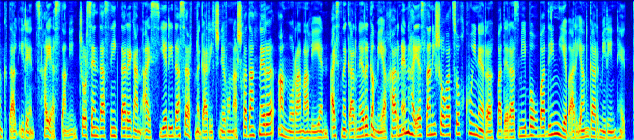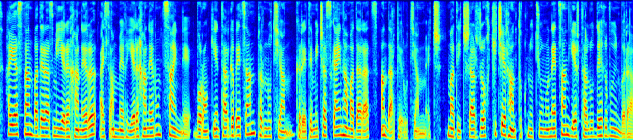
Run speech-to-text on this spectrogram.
ցանկ տալ իրենց Հայաստանին։ 415 տարեկան այս երիտասարդ նկարիչներուն աշխատանքները անմոռանալի են։ Այս նկարները կմիախառնեն Հայաստանի շողացող քույները՝ Բադերազմի Բողբադին եւ Արյան Գարմիրին հետ։ Հայաստան բادرազմի երեխաները այս ամեղ երեխաներուն ցայնն է, որոնք ենթարկվեցան բռնության, գրեթե միջազգային համադարած անդարբերության մեջ։ Մադիջ շարժող քիչեր հանդգնություն ունեցան երթալու դեղվույն վրա։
